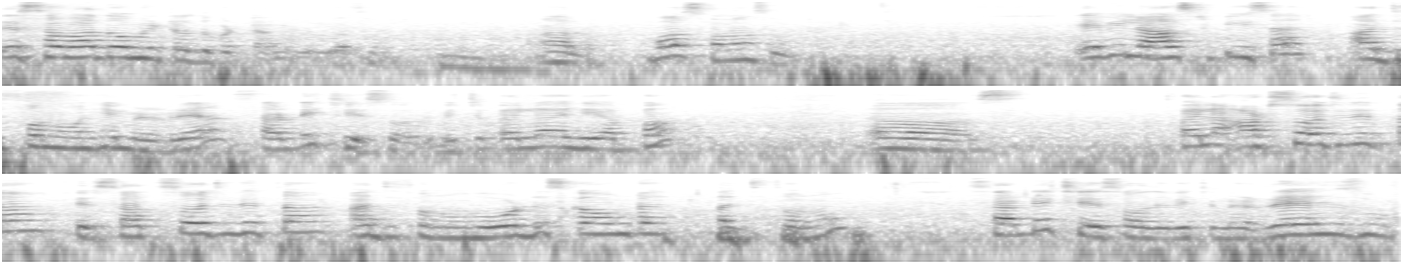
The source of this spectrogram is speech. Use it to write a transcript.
ਤੇ ਸਵਾ ਦੋ ਮੀਟਰ ਦੁਪੱਟਾ ਮਿਲੂਗਾ ਤੁਹਾਨੂੰ। ਆ ਲਓ ਬਹੁਤ ਸੋਹਣਾ ਸੂਟ ਹੈ। ਇਹ ਵੀ ਲਾਸਟ ਪੀਸ ਹੈ। ਅੱਜ ਤੁਹਾਨੂੰ ਇਹ ਮਿਲ ਰਿਹਾ 650 ਦੇ ਵਿੱਚ। ਪਹਿਲਾਂ ਇਹ ਆਪਾਂ ਅਹ, ਸ- ਪਹਿਲਾਂ 800 ਚ ਦਿੱਤਾ ਫਿਰ 700 ਚ ਦਿੱਤਾ। ਅੱਜ ਤੁਹਾਨੂੰ ਹੋਰ ਡਿਸਕਾਊਂਟ ਹੈ। ਅੱਜ ਤੁਹਾਨੂੰ 650 ਦੇ ਵਿੱਚ ਮਿਲ ਰਿਹਾ ਇਹ ਸੂਟ।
